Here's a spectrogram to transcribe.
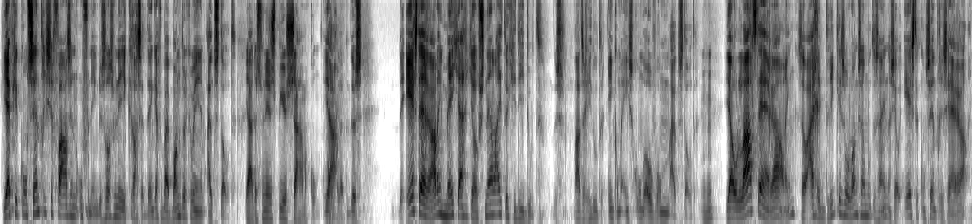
Je hebt je concentrische fase in een oefening. Dus zoals wanneer je kracht zet. Denk even bij bankdrukken wanneer je hem uitstoot. Ja, dus wanneer de spier samenkomt. Ja, eigenlijk. dus de eerste herhaling meet je eigenlijk jouw snelheid dat je die doet. Dus laat zeggen, je doet er 1,1 seconde over om hem uit te stoten. Mhm. Jouw laatste herhaling zou eigenlijk drie keer zo langzaam moeten zijn als jouw eerste concentrische herhaling.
